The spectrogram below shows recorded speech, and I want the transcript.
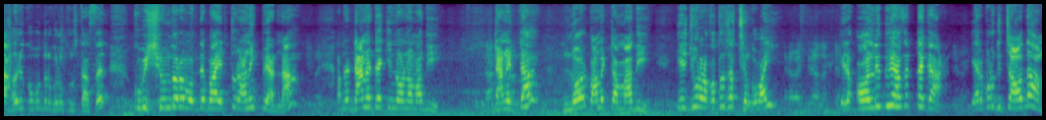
লাহরি কবুতরগুলো খুঁজতে আছেন খুবই সুন্দরের মধ্যে বা একটু রানিং পেয়ার না? আপনার ডানেরটা কি নর না মাদি? ডানেরটা নর, বামেরটা মাদি? এই জোড়ার কত যাচ্ছেন গো ভাই? দুই এটা অনলি দুই হাজার টাকা। এরপর কি চাওয়া দাম?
